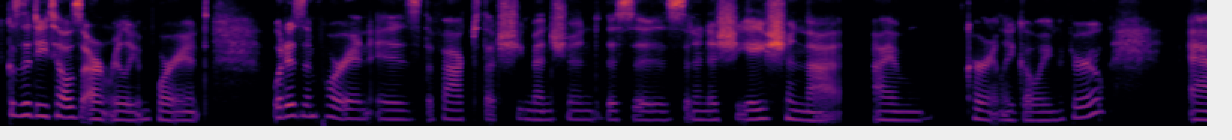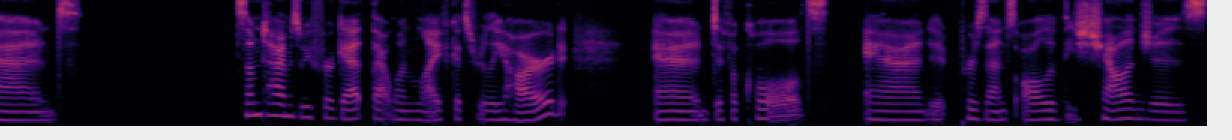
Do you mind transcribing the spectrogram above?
because the details aren't really important. What is important is the fact that she mentioned this is an initiation that I'm currently going through. And sometimes we forget that when life gets really hard and difficult and it presents all of these challenges,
